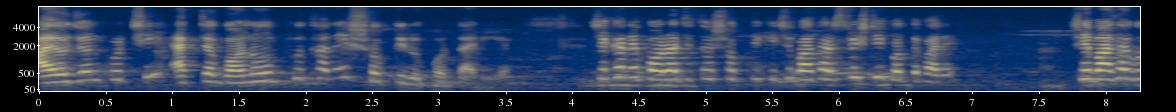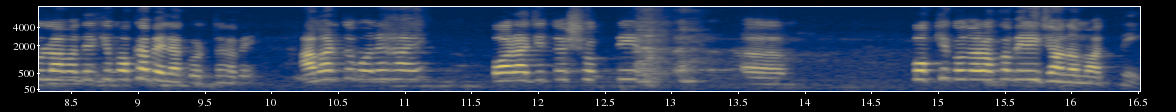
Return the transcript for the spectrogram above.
আয়োজন করছি একটা গণ অভ্যুত্থানের শক্তির উপর দাঁড়িয়ে। সেখানে পরাজিত শক্তি কিছু বাধার সৃষ্টি করতে পারে। সে বাধাগুলো আমাদেরকে মোকাবেলা করতে হবে। আমার তো মনে হয় পরাজিত শক্তির পক্ষে কোনো রকমেরই জনমত নেই।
